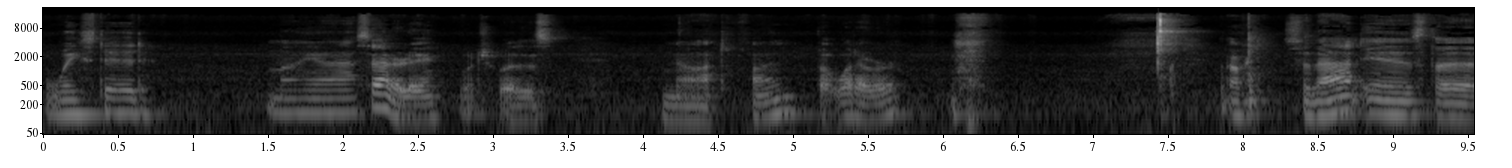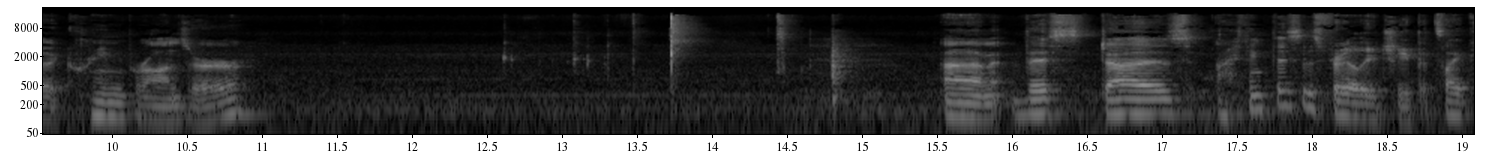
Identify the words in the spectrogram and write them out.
wasted my uh, Saturday, which was not fun, but whatever. okay, so that is the cream bronzer. Um, this does, I think this is fairly cheap. It's like,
